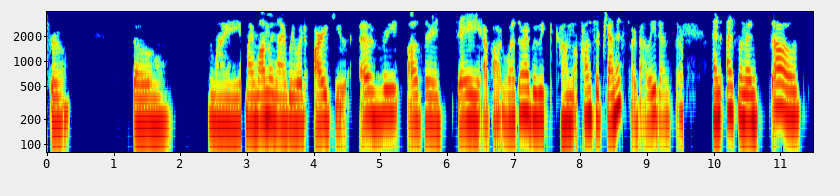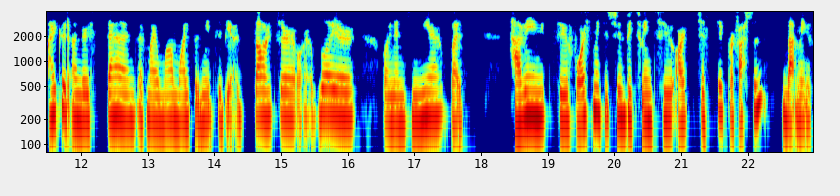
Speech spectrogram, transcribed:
through. So my my mom and I we would argue every other day about whether I would become a concert pianist or ballet dancer. And as an adult, I could understand if my mom wanted me to be a doctor or a lawyer or an engineer, but having to force me to choose between two artistic professions that makes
